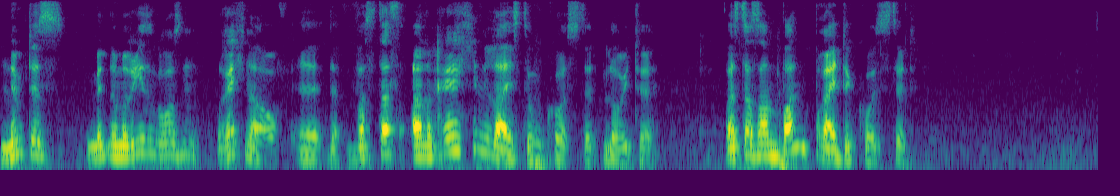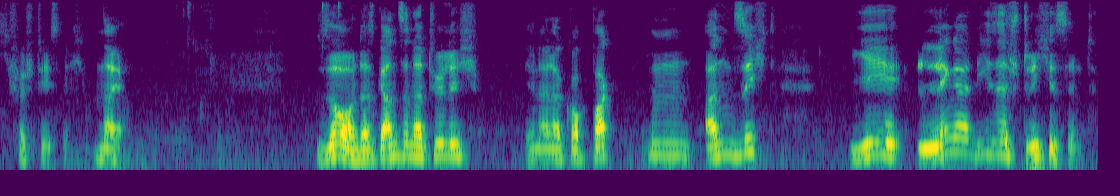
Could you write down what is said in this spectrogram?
nimmt es mit einem riesengroßen Rechner auf. Äh, was das an Rechenleistung kostet, Leute. Was das an Bandbreite kostet. Ich verstehe es nicht. Naja. So, und das Ganze natürlich in einer kompakten Ansicht. Je länger diese Striche sind,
